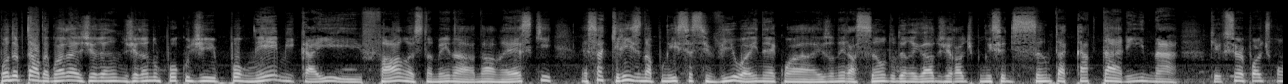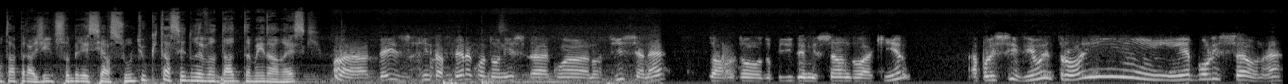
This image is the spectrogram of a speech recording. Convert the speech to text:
Bom, deputado, agora gerando, gerando um pouco de polêmica aí e falas também na, na LESC, essa crise na Polícia Civil aí, né, com a exoneração do delegado-geral de Polícia de Santa Catarina. O que, que o senhor pode contar para a gente sobre esse assunto e o que está sendo levantado também na LESC? Desde quinta-feira, com, eh, com, a notícia, né, do, do, do, pedido de demissão do Aquiro, a Polícia Civil entrou em, em ebulição, né?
